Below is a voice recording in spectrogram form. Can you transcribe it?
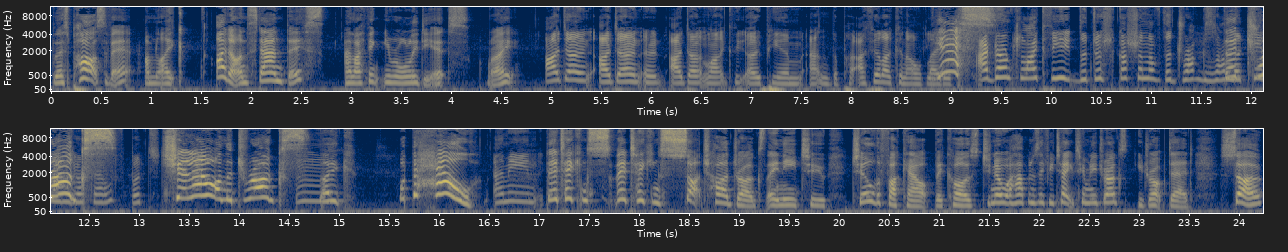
but there's parts of it I'm like I don't understand this, and I think you're all idiots, right? I don't, I don't, uh, I don't like the opium and the. I feel like an old lady. Yes! I don't like the the discussion of the drugs and The the, drugs! yourself. But Chill out on the drugs, Mm. like. What the hell? I mean, They're taking s- they're taking such hard drugs. They need to chill the fuck out because do you know what happens if you take too many drugs? You drop dead. So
